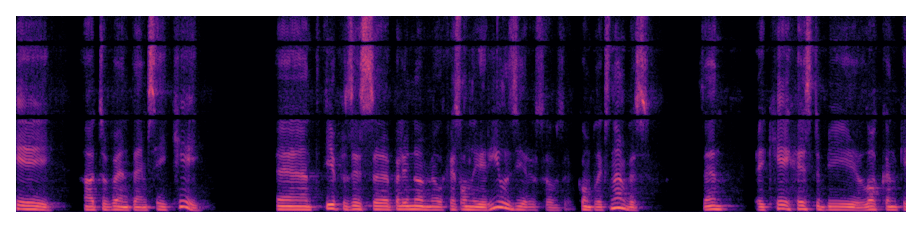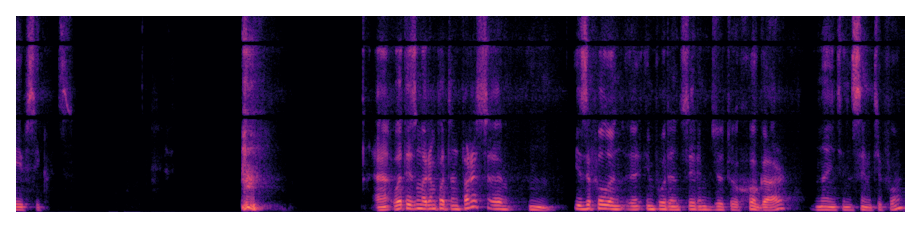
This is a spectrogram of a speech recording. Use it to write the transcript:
k out of n times ak. And if this uh, polynomial has only real zeros of the complex numbers, then ak has to be log concave sequence. uh, what is more important for us uh, hmm, is the following uh, important theorem due to Hoggar, 1974,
